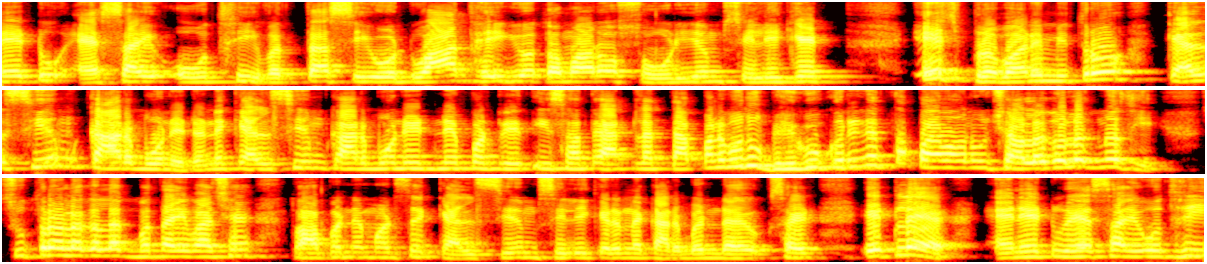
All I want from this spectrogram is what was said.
Na2SiO3 વત્તા CO2 આ થઈ ગયો તમારો સોડિયમ સિલિકેટ. એ જ પ્રમાણે મિત્રો કેલ્શિયમ કાર્બોનેટ અને કેલ્શિયમ કાર્બોનેટને પણ રેતી સાથે આટલા જ તાપમાને બધું ભેગું કરીને તપાવવાનું છે. અલગ અલગ નથી. સૂત્ર અલગ અલગ બતાવ્યા છે. તો આપણને મળશે કેલ્શિયમ સિલિકેટ અને કાર્બન ડાયોક્સાઇડ. એટલે Na2SiO3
